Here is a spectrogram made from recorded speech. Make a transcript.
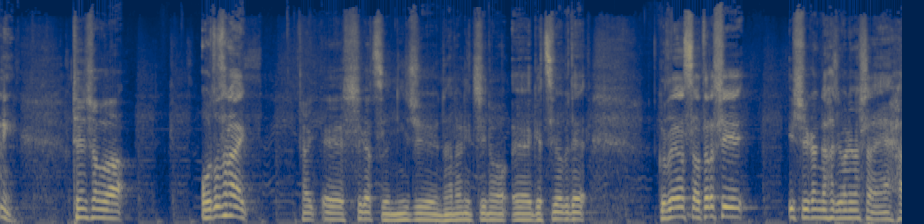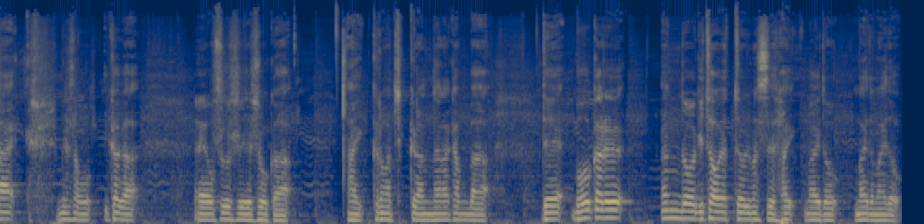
常にテンションは落とさない。はい、えー、4月27日の、えー、月曜日でございます。新しい1週間が始まりましたね。はい。皆さんいかが、えー、お過ごしでしょうか。はい、クロマチックラン7カンバーで、ボーカルギターをやっております。はい、毎度、毎度毎度、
